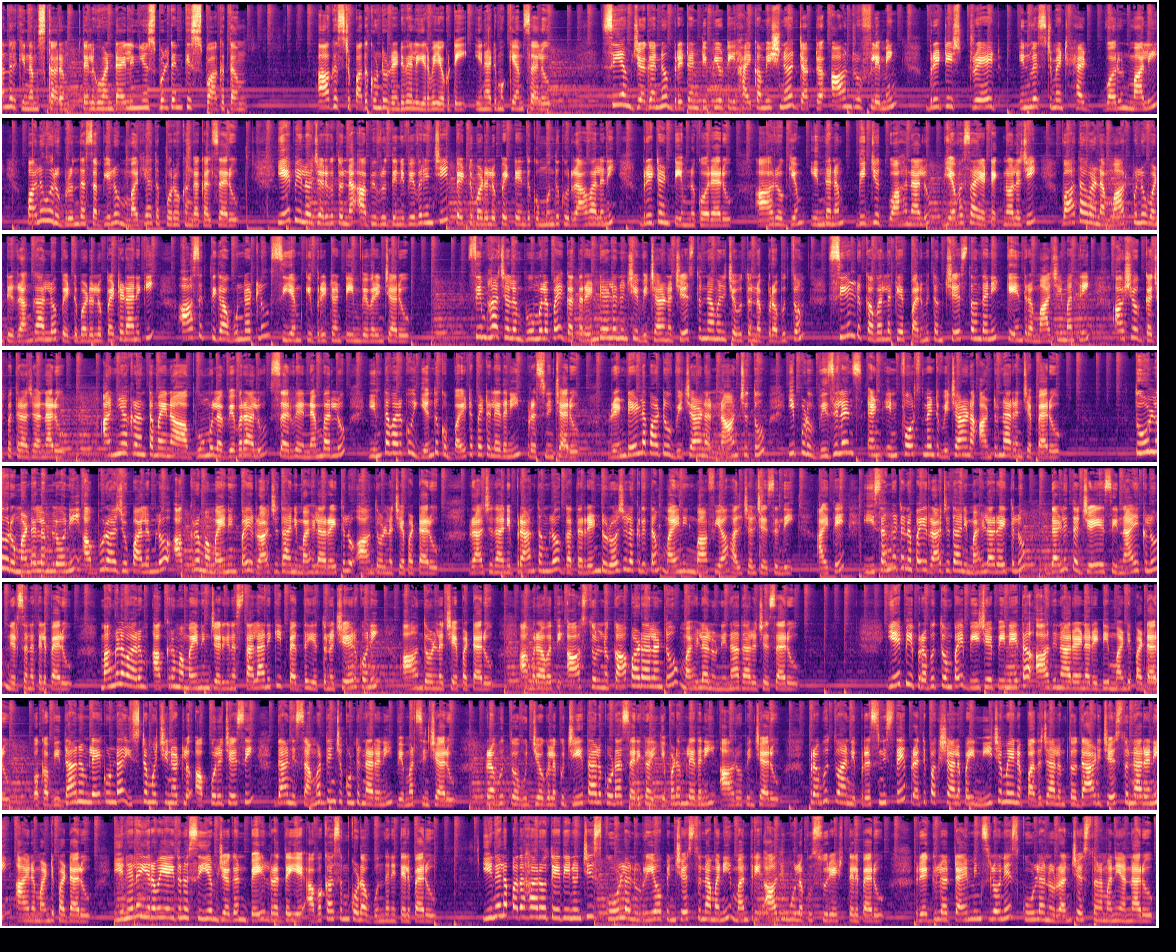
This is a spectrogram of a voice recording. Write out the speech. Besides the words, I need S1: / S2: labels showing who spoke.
S1: అందరికీ నమస్కారం. Telugu one daily news బులెటిన్కి స్వాగతం. ఆగస్టు పదకొండు రెండు వేల ఇరవై ఒకటి ఈనాటి ముఖ్యాంశాలు. సీఎం జగన్ను Britain deputy high commissioner doctor Andrew Fleming British trade investment head Varun Mali పలువురు బృంద సభ్యులు మర్యాదపూర్వకంగా కలిశారు. ఏపీలో జరుగుతున్న అభివృద్ధిని వివరించి పెట్టుబడులు పెట్టేందుకు ముందుకు రావాలని బ్రిటన్ టీంను కోరారు. ఆరోగ్యం ఇంధనం విద్యుత్ వాహనాలు వ్యవసాయ టెక్నాలజీ వాతావరణ మార్పులు వంటి రంగాల్లో పెట్టుబడులు పెట్టడానికి ఆసక్తిగా ఉన్నట్లు సీఎంకి బ్రిటన్ టీం వివరించారు. సింహాచలం భూములపై గత రెండేళ్ళ నుంచి విచారణ చేస్తున్నామని చెబుతున్న ప్రభుత్వం సీల్డ్ కవర్లకే పరిమితం చేస్తోందని కేంద్ర మాజీ మంత్రి అశోక్ గజపతిరాజు అన్నారు. అన్యాక్రాంతమైన ఆ భూముల వివరాలు సర్వే నెంబర్లు ఇంతవరకు ఎందుకు బయటపెట్టలేదని ప్రశ్నించారు. రెండేళ్ళ పాటు విచారణ నాంచుతూ ఇప్పుడు విజిలెన్స్ అండ్ ఎన్ఫోర్స్మెంట్ విచారణ అంటున్నారని చెప్పారు. తూళ్ళూరు మండలంలోని అబ్బురాజుపాలెంలో అక్రమ మైనింగ్పై రాజధాని మహిళా రైతులు ఆందోళన చేపట్టారు. రాజధాని ప్రాంతంలో గత రెండు రోజుల క్రితం మైనింగ్ మాఫియా హల్చల్ చేసింది. అయితే ఈ సంఘటనపై రాజధాని మహిళా రైతులు దళిత జేఏసీ నాయకులు నిరసన తెలిపారు. మంగళవారం అక్రమ మైనింగ్ జరిగిన స్థలానికి పెద్ద ఎత్తున చేరుకొని ఆందోళన చేపట్టారు. అమరావతి ఆస్తులను కాపాడాలంటూ మహిళలు నినాదాలు చేశారు. ఏపీ ప్రభుత్వంపై బీజేపీ నేత ఆదినారాయణ రెడ్డి మండిపడ్డారు. ఒక విధానం లేకుండా ఇష్టమొచ్చినట్లు అప్పులు చేసి దాన్ని సమర్థించుకుంటున్నారని విమర్శించారు. ప్రభుత్వ ఉద్యోగులకు జీతాలు కూడా సరిగా ఇవ్వడం లేదని ఆరోపించారు. ప్రభుత్వాన్ని ప్రశ్నిస్తే ప్రతిపక్షాలపై నీచమైన పదజాలంతో దాడి చేస్తున్నారని ఆయన మండిపడ్డారు. ఈ నెల ఇరవై ఐదున సీఎం జగన్ బెయిల్ రద్దయ్యే అవకాశం కూడా ఉందని తెలిపారు. ఈ నెల పదహారో తేదీ నుంచి స్కూళ్ళను రీఓపెన్ చేస్తున్నామని మంత్రి ఆదిమూలపు సురేష్ తెలిపారు. రెగ్యులర్ టైమింగ్స్లోనే స్కూళ్ళను రన్ చేస్తున్నామని అన్నారు.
